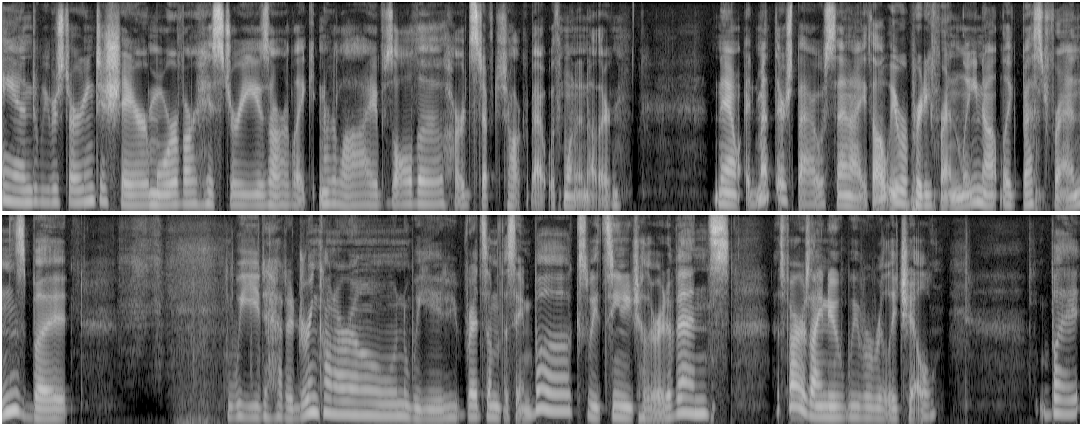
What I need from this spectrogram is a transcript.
and we were starting to share more of our histories, our like inner lives, all the hard stuff to talk about with one another. Now, I'd met their spouse and I thought we were pretty friendly, not like best friends, but we'd had a drink on our own, we read some of the same books, we'd seen each other at events. As far as I knew, we were really chill. But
